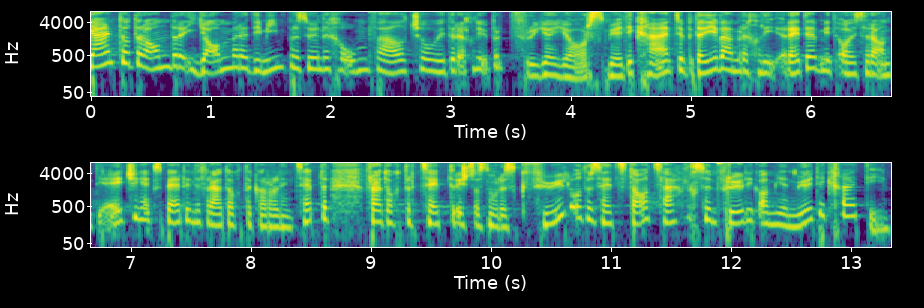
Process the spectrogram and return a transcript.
die einen oder anderen jammern in meinem persönlichen Umfeld schon wieder ein bisschen über die frühe Jahresmüdigkeit. Über die wollen wir ein bisschen reden mit unserer Anti-Aging-Expertin, Frau Dr. Caroline Zepter. Frau Dr. Zepter, ist das nur ein Gefühl oder setzt tatsächlich so im Frühling an mir Müdigkeit ein?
